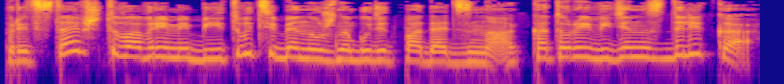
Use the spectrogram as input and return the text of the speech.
Представь, что во время битвы тебе нужно будет подать знак, который виден издалека».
